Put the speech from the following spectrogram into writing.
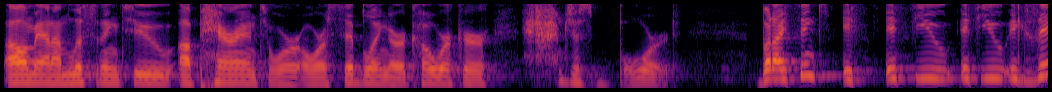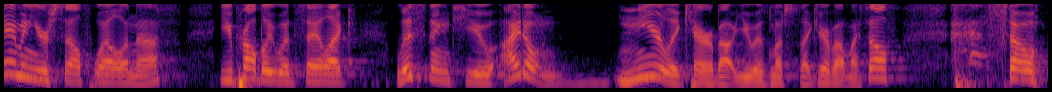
oh man, I'm listening to a parent or, or a sibling or a coworker, and I'm just bored. But I think if, if, you, if you examine yourself well enough, you probably would say, like, listening to you, I don't nearly care about you as much as I care about myself. so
